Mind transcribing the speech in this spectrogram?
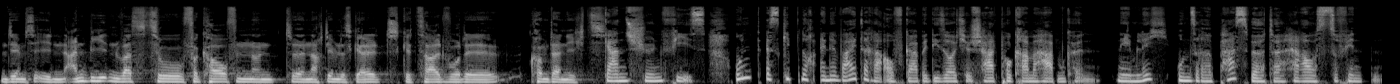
indem sie ihnen anbieten, was zu verkaufen und äh, nachdem das Geld gezahlt wurde, kommt da nichts. Ganz schön fies. Und es gibt noch eine weitere Aufgabe, die solche Schadprogramme haben können, nämlich unsere Passwörter herauszufinden.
